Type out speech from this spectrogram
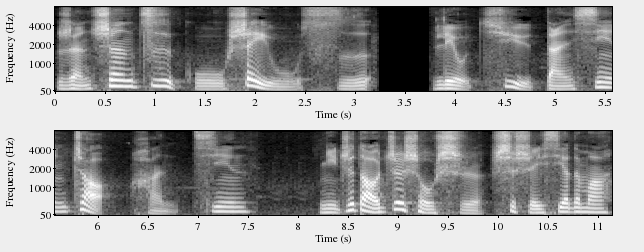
人生自古谁无死，留取丹心照汗青。你知道这首诗是谁写的吗？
